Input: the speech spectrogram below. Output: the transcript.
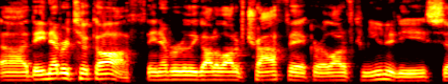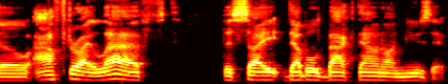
uh, they never took off. They never really got a lot of traffic or a lot of community. So after I left, the site doubled back down on music.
